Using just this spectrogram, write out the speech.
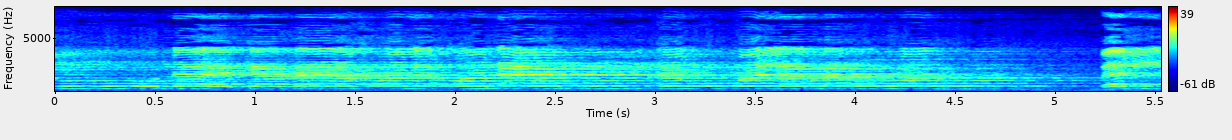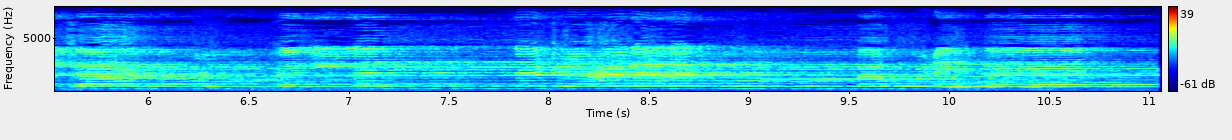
جئتمونا كما خلقناكم أول مرة بل زعمتم أن لن نجعل لكم موعدا.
